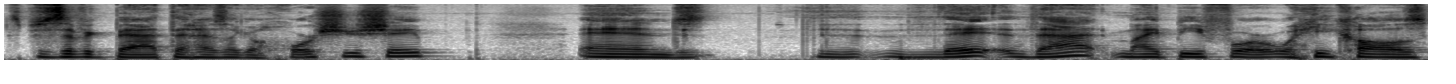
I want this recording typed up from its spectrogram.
specific bat that has like a horseshoe shape, and th- they that might be for what he calls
